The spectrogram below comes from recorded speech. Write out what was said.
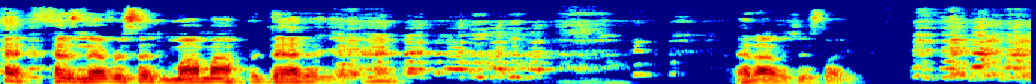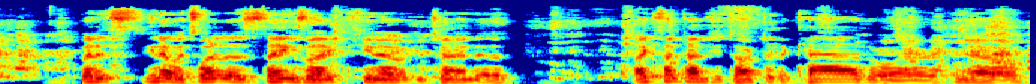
has never said mama or dada yet. and I was just like, but it's, you know, it's one of those things like, you know, you're trying to, like sometimes you talk to the cat or, you know,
